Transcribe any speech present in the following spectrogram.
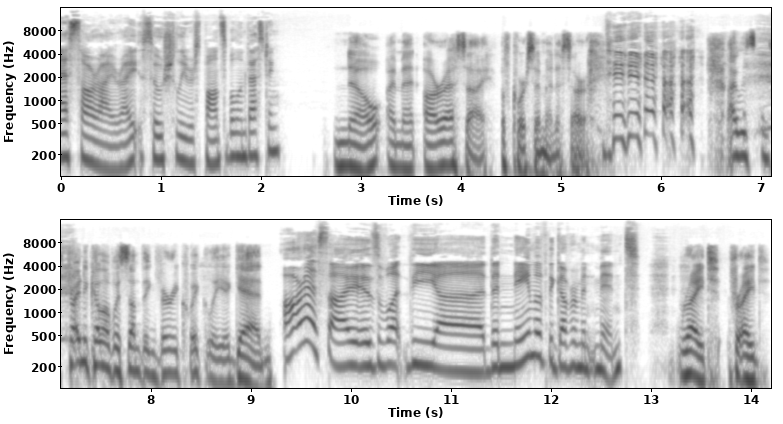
SRI, right? Socially responsible investing? No, I meant RSI. Of course, I meant SRI. I was, I was trying to come up with something very quickly again. RSI is what the uh, the name of the government mint. Right, right.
